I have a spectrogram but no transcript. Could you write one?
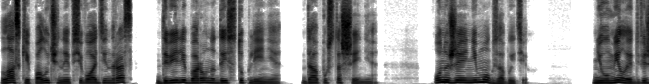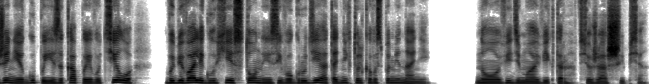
Ласки, полученные всего один раз, довели барона до иступления, до опустошения. Он уже не мог забыть их. Неумелые движения губ и языка по его телу выбивали глухие стоны из его груди от одних только воспоминаний. Но, видимо, Виктор все же ошибся.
